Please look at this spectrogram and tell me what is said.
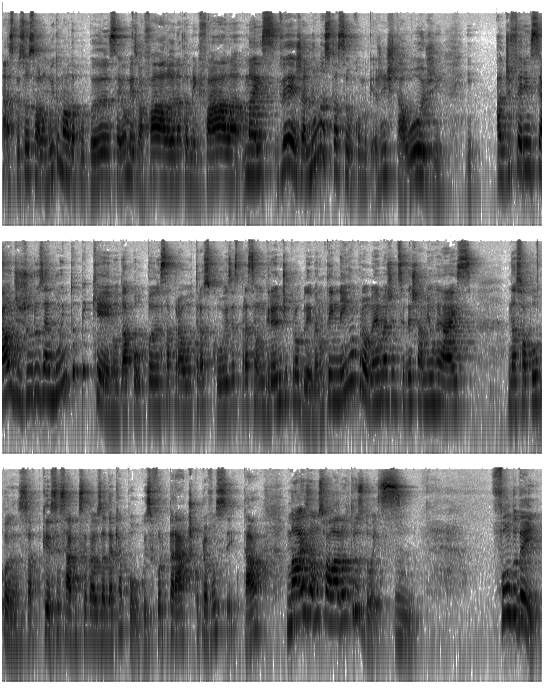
As pessoas falam muito mal da poupança, eu mesma falo, a Ana também fala, mas veja, numa situação como a gente está hoje, a diferencial de juros é muito pequeno da poupança para outras coisas para ser um grande problema. Não tem nenhum problema a gente se deixar mil reais na sua poupança, porque você sabe que você vai usar daqui a pouco, se for prático para você, tá? Mas vamos falar outros dois. Hum. Fundo DI.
